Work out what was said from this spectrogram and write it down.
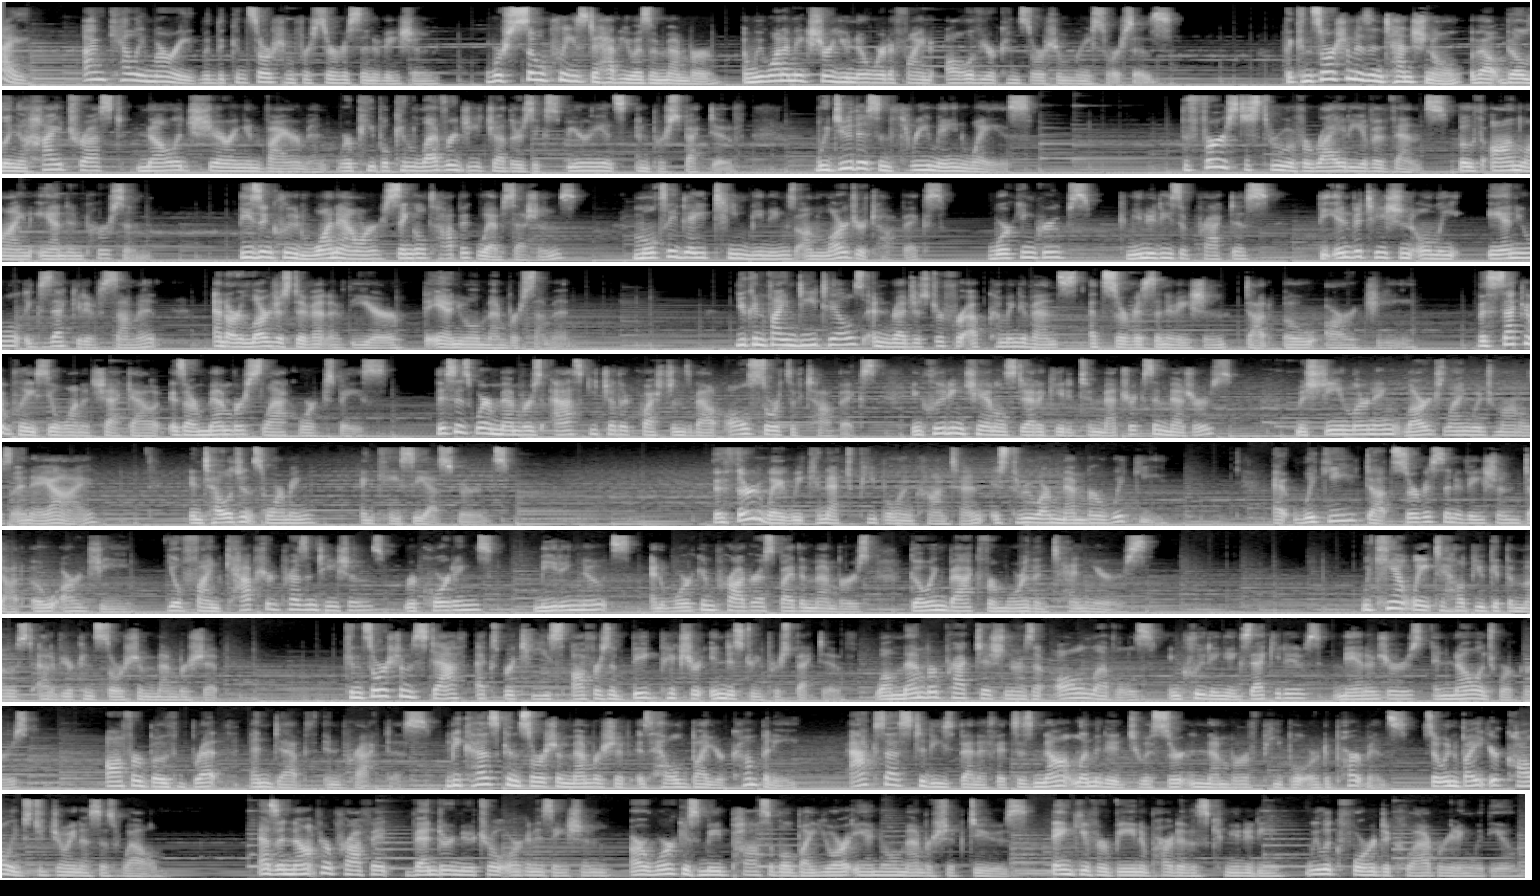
Hi, I'm Kelly Murray with the Consortium for Service Innovation. We're so pleased to have you as a member, and we want to make sure you know where to find all of your consortium resources. The consortium is intentional about building a high trust, knowledge sharing environment where people can leverage each other's experience and perspective. We do this in three main ways. The first is through a variety of events, both online and in person. These include one hour single topic web sessions, multi day team meetings on larger topics, working groups, communities of practice, the invitation only annual executive summit, and our largest event of the year, the annual member summit. You can find details and register for upcoming events at serviceinnovation.org. The second place you'll want to check out is our member Slack workspace. This is where members ask each other questions about all sorts of topics, including channels dedicated to metrics and measures, machine learning, large language models and AI, intelligent swarming, and KCS nerds. The third way we connect people and content is through our member wiki. At wiki.serviceinnovation.org, you'll find captured presentations, recordings, meeting notes, and work in progress by the members going back for more than 10 years. We can't wait to help you get the most out of your consortium membership. Consortium staff expertise offers a big picture industry perspective, while member practitioners at all levels, including executives, managers, and knowledge workers, offer both breadth and depth in practice. Because consortium membership is held by your company, access to these benefits is not limited to a certain number of people or departments, so invite your colleagues to join us as well. As a not for profit, vendor neutral organization, our work is made possible by your annual membership dues. Thank you for being a part of this community. We look forward to collaborating with you.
